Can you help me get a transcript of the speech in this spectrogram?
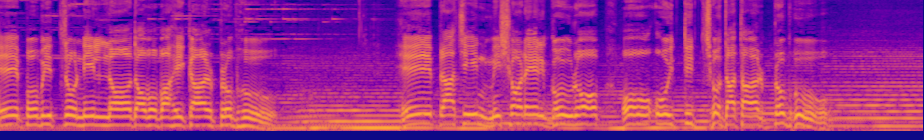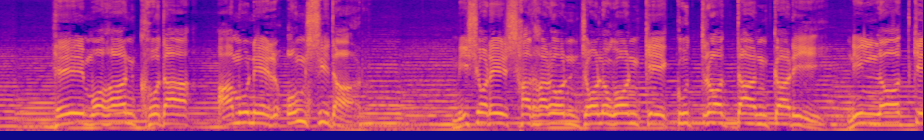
হে পবিত্র নীলনদ অববাহিকার প্রভু, হে প্রাচীন মিশরের গৌরব ও ঐতিহ্যদাতার প্রভু, হে মহান খোদা আমুনের অংশীদার, মিশরের সাধারণ জনগণকে কুদ্রত দানকারী নীলনদকে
